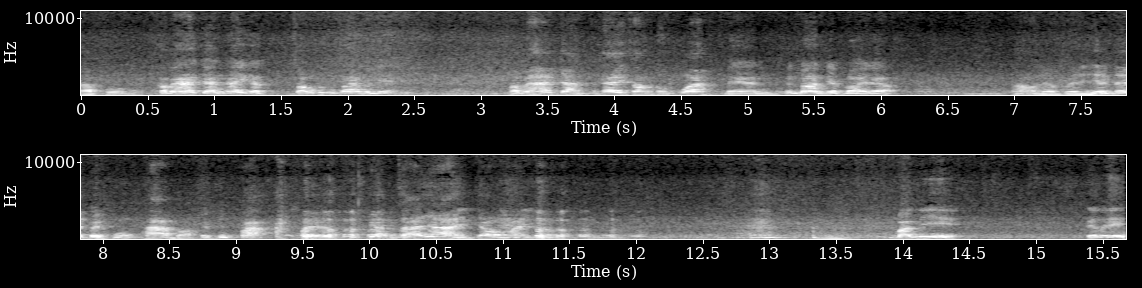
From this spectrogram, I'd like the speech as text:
ครับผมก็ไปหาอาจารย์ไทยกับสองทุ่มกว่าคนนี้พอไปหาอาจารย์ใกล้สองทุ่มกว่าแมนเป็นนอนเรียบร้อยแล้ว เอ้าเดี๋ยวไปเฮ็ดได้ไปปลุกผ้าบ่ไปปลุกพระไปเปลี่ยนสายย่าให้เจ้าไม่อยู่บ้านนี้ก็เลย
